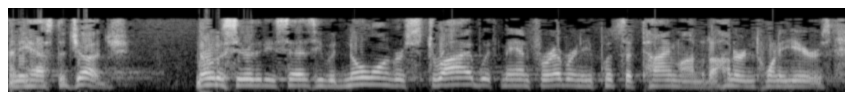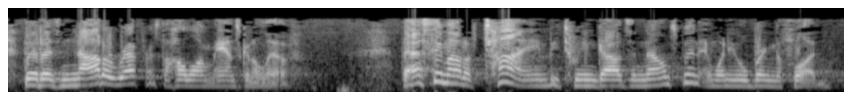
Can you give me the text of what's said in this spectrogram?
and he has to judge. Notice here that he says he would no longer strive with man forever, and he puts a time on it, 120 years. That is not a reference to how long man's going to live. That's the amount of time between God's announcement and when he will bring the flood.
